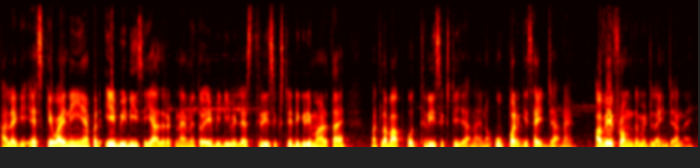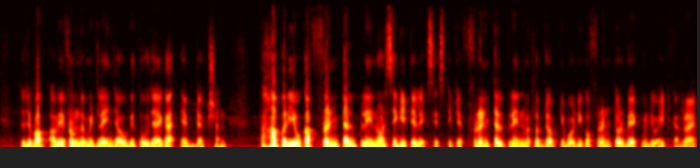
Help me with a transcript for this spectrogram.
हालाँकि एस के वाई नहीं है, पर ए बी डी से याद रखना है हमें तो A B de Villiers three sixty degree मारता है मतलब आपको थ्री सिक्सटी जाना है ना, ऊपर की साइड जाना है away from the mid line जाना है। तो जब आप away from the mid line जाओगे तो हो जाएगा एबडक्शन कहाँ पर ये होगा? फ्रंटल प्लेन और सेगेटियल एक्सेस ठीक है? फ्रंटल प्लेन मतलब जो आपकी बॉडी को फ्रंट और बैक में डिवाइड कर रहा है,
